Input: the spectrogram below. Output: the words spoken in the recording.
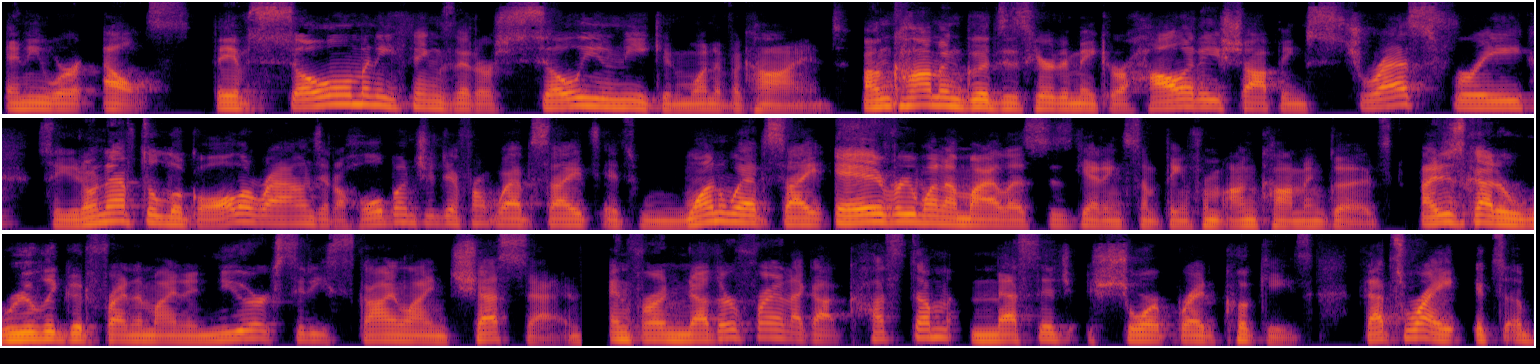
anywhere else. They have so many things that are so unique and one of a kind. Uncommon Goods is here to make your holiday shopping stress free so you don't have to look all around at a whole bunch of different websites. It's one website. Everyone on my list is getting something from Uncommon Goods. I just got a really good friend of mine a New York City Skyline chess set. And for another friend, I got custom message shortbread cookies. That's right. It's a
